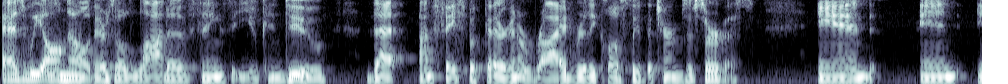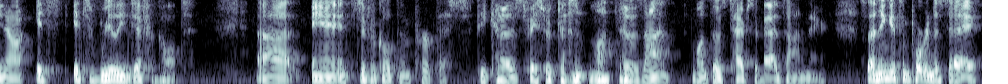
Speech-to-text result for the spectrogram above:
as we all know, there's a lot of things that you can do that on Facebook that are going to ride really closely the terms of service, and and you know it's it's really difficult, uh, and it's difficult on purpose because Facebook doesn't want those on want those types of ads on there. So I think it's important to say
